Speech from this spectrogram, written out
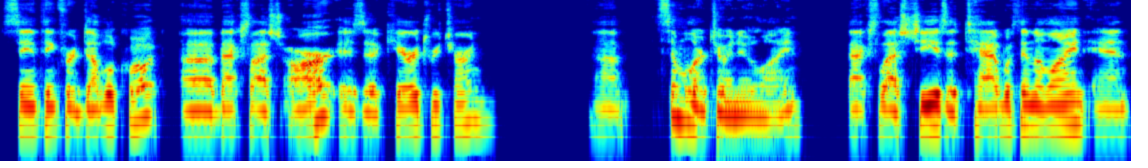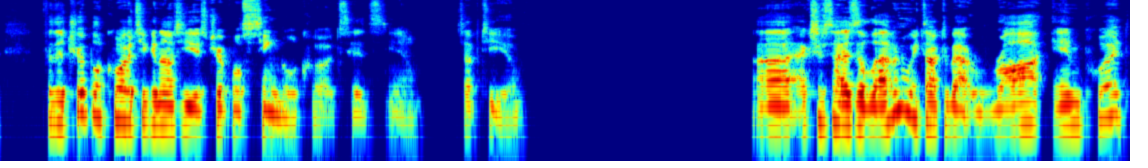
Same thing for double quote. Uh, backslash R is a carriage return uh, similar to a new line. Backslash G is a tab within the line, and for the triple quotes, you can also use triple single quotes. It's, you know, it's up to you. Uh, exercise 11, we talked about raw input,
